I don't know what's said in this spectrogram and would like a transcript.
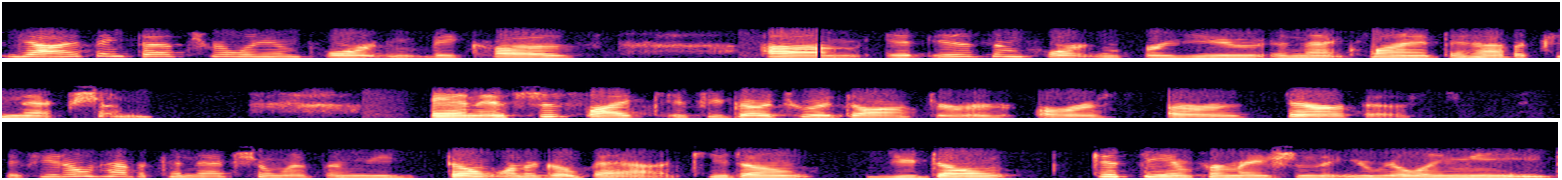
yeah, I think that's really important because um, it is important for you and that client to have a connection. And it's just like if you go to a doctor or or a therapist, if you don't have a connection with them, you don't want to go back. You don't you don't get the information that you really need.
